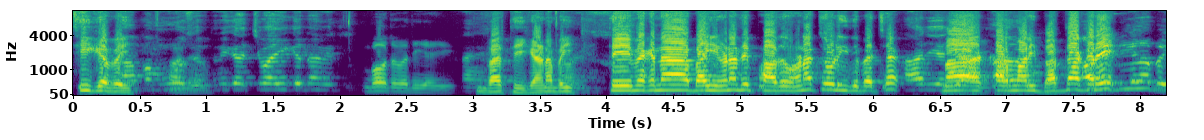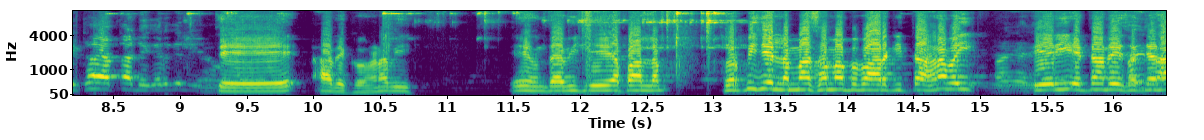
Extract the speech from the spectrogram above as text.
ਠੀਕ ਹੈ ਬਾਈ। ਆਪਾਂ ਮੂੰਹ ਸਿੰਤਰੀ ਕਾ ਚਵਾਈ ਕਿਦਾਂ ਜੀ ਬਹੁਤ ਵਧੀਆ ਜੀ। ਬਸ ਠੀਕ ਹੈ ਨਾ ਬਾਈ। ਤੇ ਮੈਂ ਕਹਿੰਦਾ ਬਾਈ ਉਹਨਾਂ ਦੇ ਪਾ ਦਿਓ ਹਨਾ ਝੋਲੀ ਦੇ ਵਿੱਚ। ਕਰਮ ਵਾਲੀ ਵਾਧਾ ਕਰੇ। ਬੈਠਾ ਆ ਤੁਹਾਡੇ ਕਰਕੇ ਲਿਆ ਤੇ ਆ ਦੇਖੋ ਹਨਾ ਵੀ ਇਹ ਹੁੰਦਾ ਵੀ ਜੇ ਆਪਾਂ ਗੁਰਪੀ ਜੇ ਲੰਮਾ ਸਮਾਂ ਵਪਾਰ ਕੀਤਾ ਹਨਾ ਬਾਈ? ਫੇਰ ਹੀ ਇਦਾਂ ਦੇ ਸੱਜਣਾ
